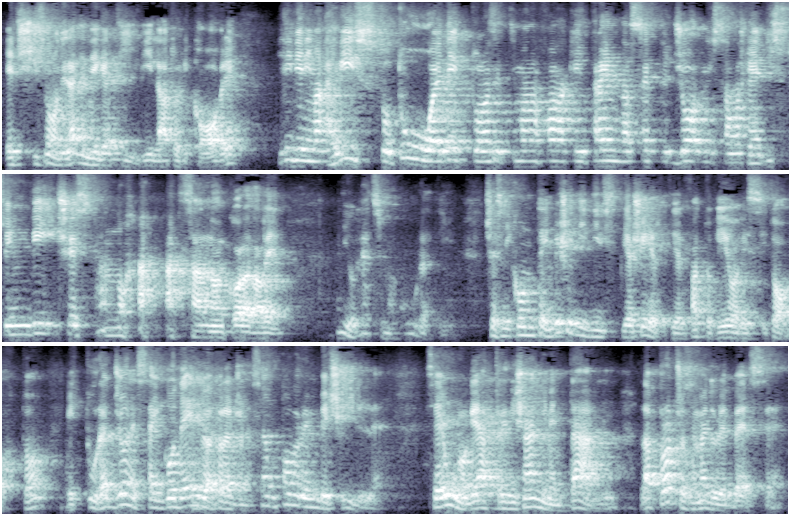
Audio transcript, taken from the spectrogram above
e ci sono dei dati negativi, lato ricovere, gli vieni ma hai visto tu? Hai detto una settimana fa che i 37 giorni stanno cioè, hai visto invece stanno, stanno ancora salendo e dico cazzo ma curati cioè sei con te, invece di dispiacerti del fatto che io avessi torto e tu ragione, stai godendo la tua ragione. Sei un povero imbecille. Sei uno che ha 13 anni mentali. L'approccio semmai dovrebbe essere,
